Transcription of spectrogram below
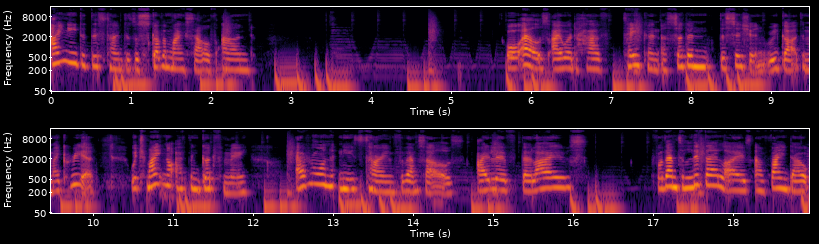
I needed this time to discover myself and or else I would have taken a sudden decision regarding my career, which might not have been good for me. Everyone needs time for themselves. I live their lives for them to live their lives and find out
